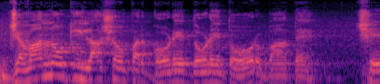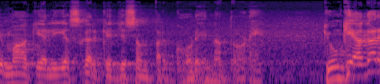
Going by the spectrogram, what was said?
جوانوں کی لاشوں پر گھوڑے دوڑیں تو اور بات ہے، چھ ماہ کے علی اصغر کے جسم پر گھوڑے نہ دوڑیں۔ کیونکہ اگر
